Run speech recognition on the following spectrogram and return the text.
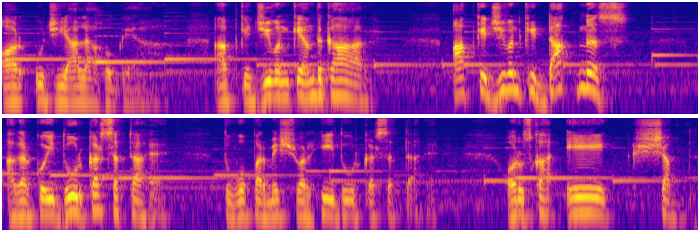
और उजियाला हो गया। आपके जीवन के अंधकार, आपके जीवन की डार्कनेस अगर कोई दूर कर सकता है तो वो परमेश्वर ही दूर कर सकता है। और उसका एक शब्द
